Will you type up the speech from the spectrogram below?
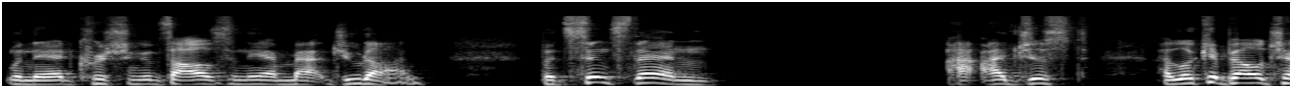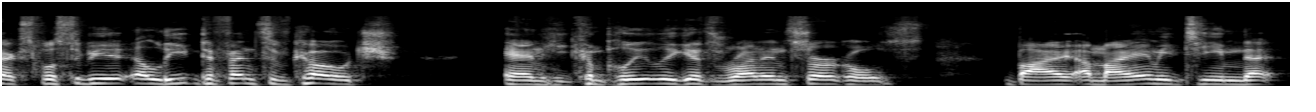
when they had Christian Gonzalez and they had Matt Judon. But since then, I, I just I look at Belichick, supposed to be an elite defensive coach, and he completely gets run in circles by a Miami team that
